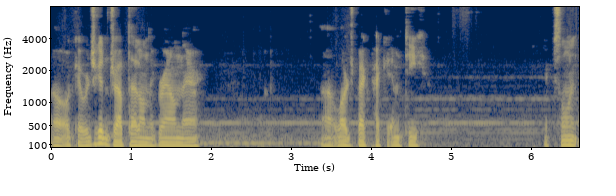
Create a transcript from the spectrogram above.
Oh, okay, we're just going to drop that on the ground there. Uh, large backpack empty. Excellent.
